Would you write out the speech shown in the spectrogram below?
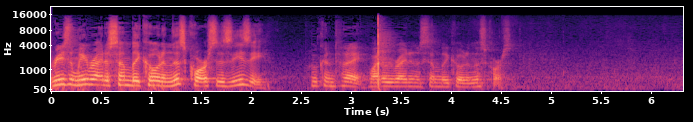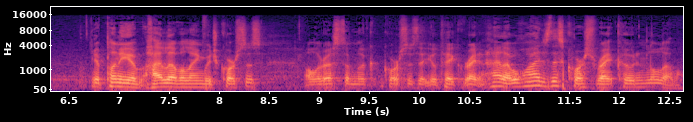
The reason we write assembly code in this course is easy. Who can say? Why do we write an assembly code in this course? You have plenty of high-level language courses. All the rest of the courses that you'll take write in high level. Why does this course write code in low level?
